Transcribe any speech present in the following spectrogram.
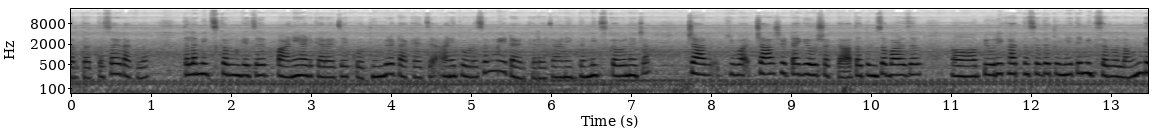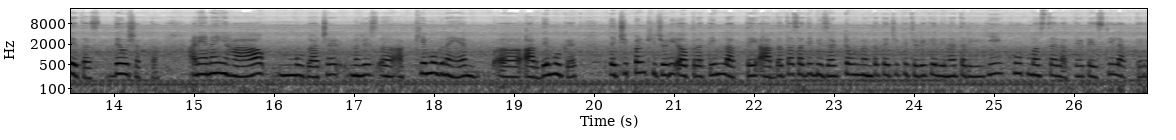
करतात तसं टाकलं. त्याला मिक्स करून घ्यायचं. आहे पाणी ॲड करायचं आहे कोथिंबीर टाकायचं आहे आणि थोडंसं मीठ ॲड करायचं. आणि एकदम मिक्स करून ह्याच्या चार किंवा चार शिट्ट्या घेऊ शकता. आता तुमचं बाळ जर प्युरी खात नसेल तर तुम्ही ते मिक्सरला लावून देत अस देऊ शकता. आणि यांना ह्या मुगाच्या म्हणजे अख्खे मूग नाही आहे अर्धे मूग आहेत. त्याची पण खिचडी अप्रतिम लागते. अर्धा तास आधी भिजत ठेवून नंतर त्याची खिचडी केली ना तरीही खूप मस्त लागते टेस्टी लागते.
